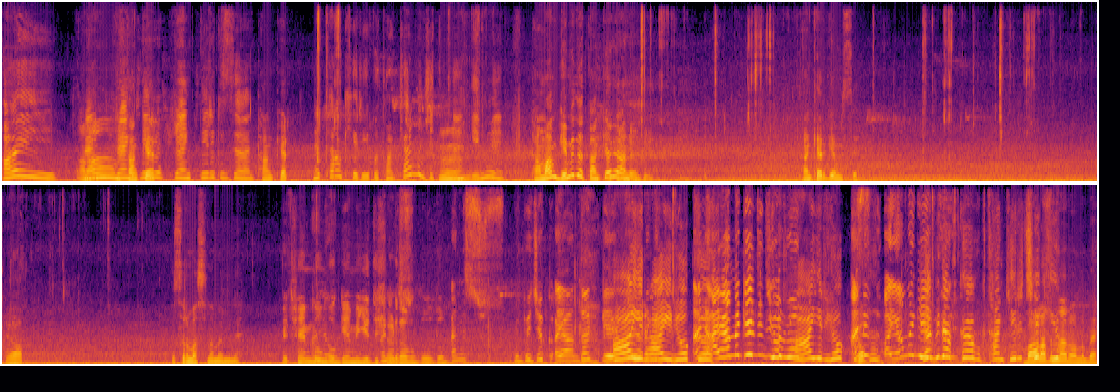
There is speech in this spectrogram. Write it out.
Ay. Anam, renk- tanker. renkleri, renkleri güzel. Tanker. Ne tankeri bu? Tanker mi cidden? Hı. Gemi. Tamam gemi de tanker yani. tanker gemisi. Ya. Isırmasın ama Emine. Geçen gün Anne, bu gemiyi dışarıda anne, mı buldum? Anne bu böcek ayağında gel. Hayır hayır yok Anne yok. ayağına geldi diyorum. Hayır yok Anne kızım. ayağına Ya geldi. bir dakika bu tankeri Bağladım çekiyor. lan onu ben.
